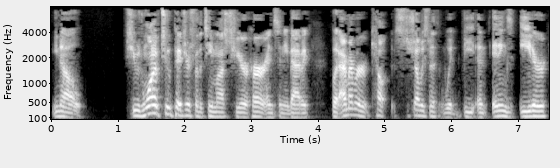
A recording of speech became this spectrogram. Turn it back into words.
you know she was one of two pitchers for the team last year, her and Cindy Babick. But I remember Kel- Shelby Smith would be an innings eater.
